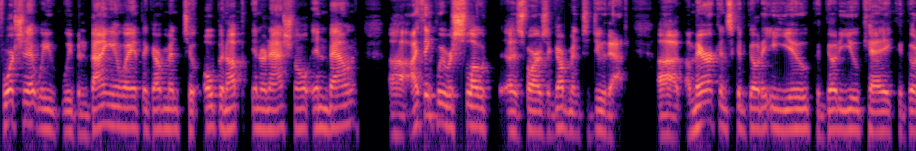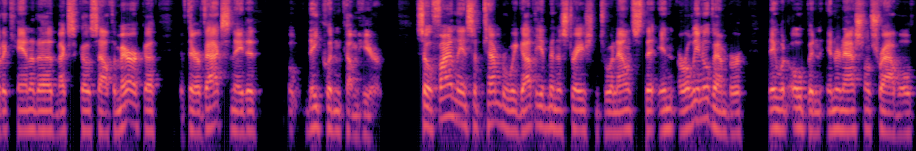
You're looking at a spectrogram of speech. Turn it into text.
fortunate we, we've been banging away at the government to open up international inbound. Uh, I think we were slow as far as the government to do that. Uh, Americans could go to EU, could go to UK, could go to Canada, Mexico, South America if they're vaccinated, but they couldn't come here. So finally, in September, we got the administration to announce that in early November, they would open international travel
